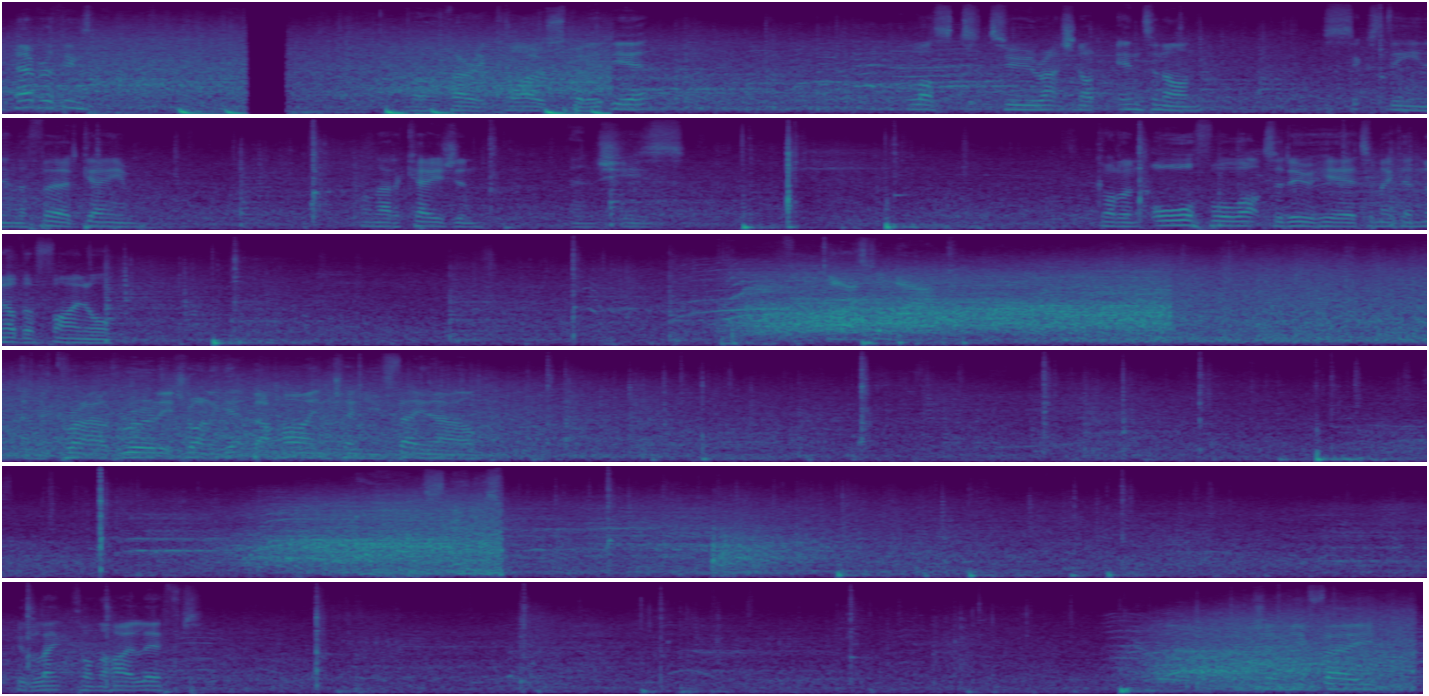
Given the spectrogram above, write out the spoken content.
Everything's oh, very close, but it yeah. Lost to Ratchanok Intanon, 16 in the third game on that occasion, and she's got an awful lot to do here to make another final. Oh, it's gone back. And the crowd really trying to get behind Chen Yufei now. Good length on the high lift. Chen Yufei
